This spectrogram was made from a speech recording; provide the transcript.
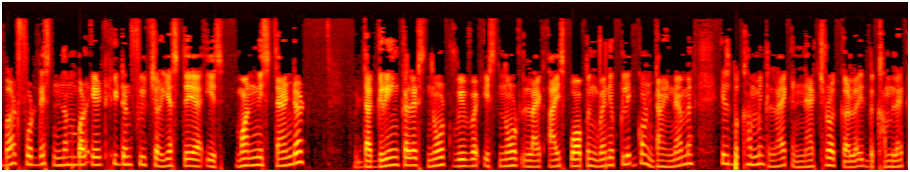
But for this number 8 hidden feature yes there is. One is standard the green color is not vivid it's not like eyes popping. When you click on dynamic it's becoming like natural color. It become like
